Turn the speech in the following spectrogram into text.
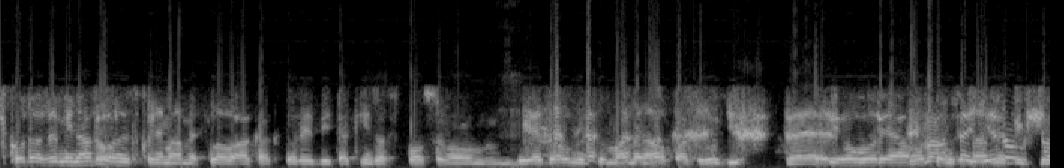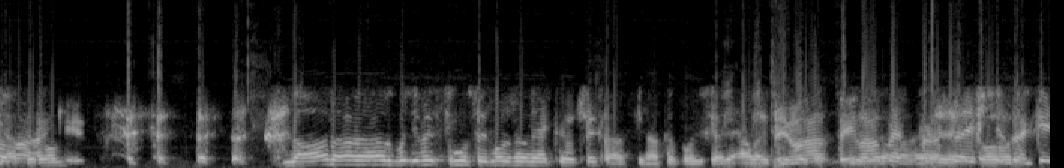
Škoda, že my na no. Slovensku nemáme Slováka, ktorý by takýmto spôsobom viedol. My tu máme naopak ľudí, ktorí hovoria o tom, že máme byť náborom. No, no, no, budeme si musieť možno nejakého Čecha asi na to povedať. Ale my, má, my máme ešte taký,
